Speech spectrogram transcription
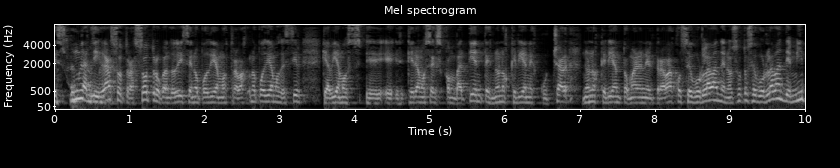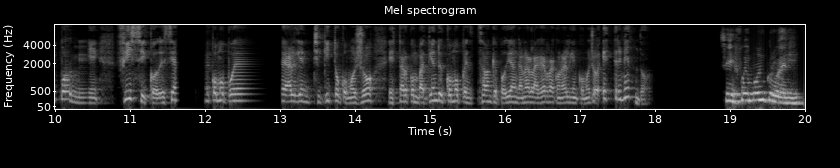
es un latigazo tras otro cuando dice no podíamos trabajar, no podíamos decir que habíamos, eh, eh, que éramos excombatientes, no nos querían escuchar, no nos querían tomar en el trabajo, se burlaban de nosotros, se burlaban de mí por mi físico, decían cómo puede alguien chiquito como yo estar combatiendo y cómo pensaban que podían ganar la guerra con alguien como yo. Es tremendo. Sí, fue muy cruel,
